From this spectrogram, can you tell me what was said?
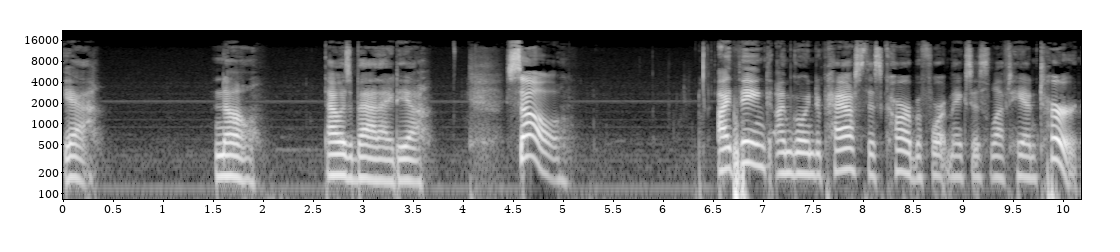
Yeah. No, that was a bad idea. So, I think I'm going to pass this car before it makes its left hand turn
